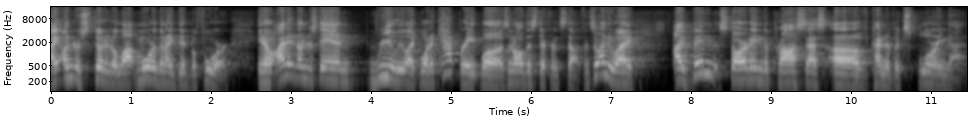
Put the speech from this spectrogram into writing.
I understood it a lot more than I did before. You know, I didn't understand really like what a cap rate was and all this different stuff. And so anyway, I've been starting the process of kind of exploring that.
